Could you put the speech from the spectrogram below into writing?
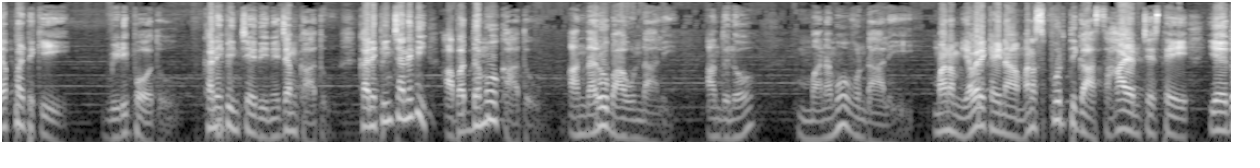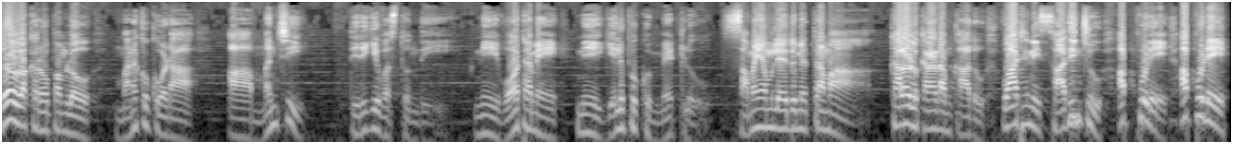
ఎప్పటికీ విడిపోదు. కనిపించేది నిజం కాదు. కనిపించనిది అబద్ధమూ కాదు. అందరూ బాగుండాలి. అందులో మనము ఉండాలి. మనం ఎవరికైనా మనస్ఫూర్తిగా సహాయం చేస్తే ఏదో ఒక రూపంలో మనకు కూడా ఆ మంచి తిరిగి వస్తుంది. నీ ఓటమే నీ గెలుపుకు మెట్లు. సమయం లేదు మిత్రమా. కలలు కనడం కాదు. వాటిని సాధించు. అప్పుడే అప్పుడే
